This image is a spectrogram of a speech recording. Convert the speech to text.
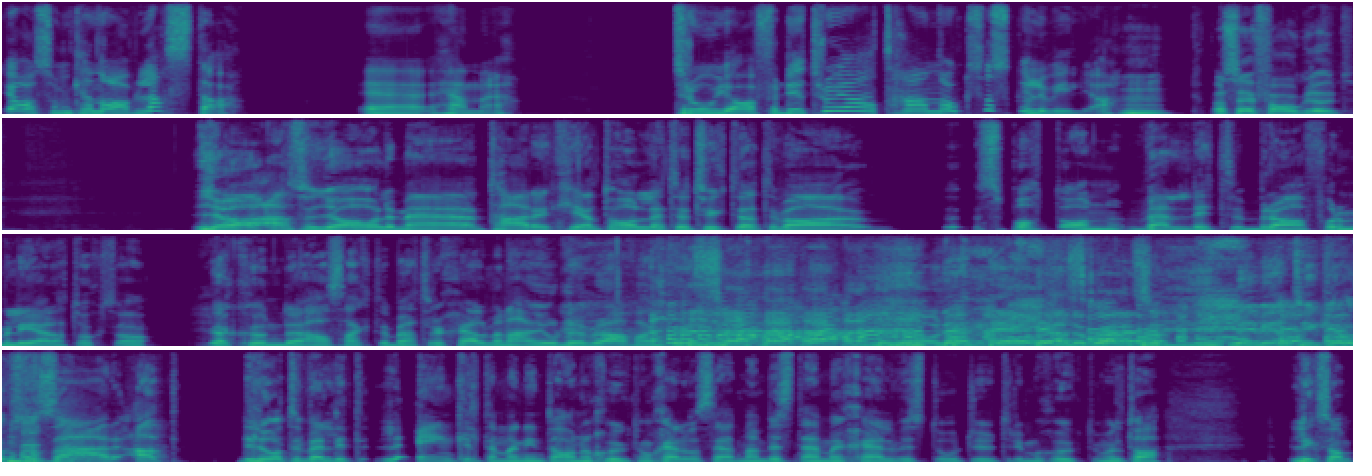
ja, som kan avlasta eh, henne. Tror jag, för det tror jag att han också skulle vilja. Mm. Vad säger Fagerut? Ja, alltså jag håller med Tarek helt och hållet. Jag tyckte att det var spot on. Väldigt bra formulerat också. Jag kunde ha sagt det bättre själv men han gjorde det bra faktiskt. Men chansen. Nej, men jag tycker också så här att det låter väldigt enkelt när man inte har någon sjukdom själv att säga att man bestämmer själv hur stort utrymme sjukdom vill ta. Liksom,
